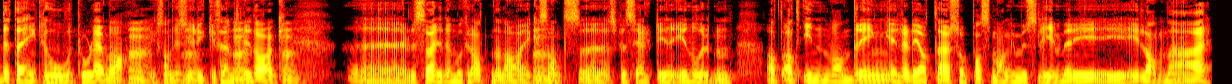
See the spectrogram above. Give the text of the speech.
dette er egentlig hovedproblemet. da, mm, Hvis vi mm, rykker frem til i dag. Eh, eller Sverigedemokraterna, da, ikke mm. sant? Eh, spesielt i, i Norden, at, at, innvandring, eller det at det er såpass mange muslimer i, i landet, er,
